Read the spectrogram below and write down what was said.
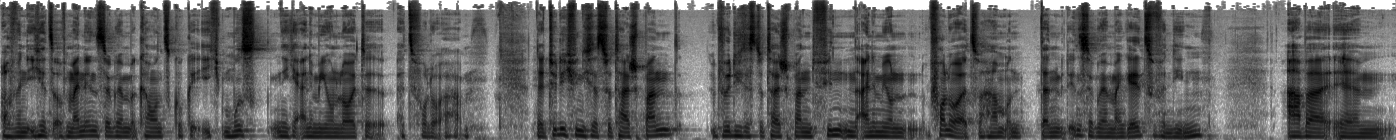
auch wenn ich jetzt auf meine Instagram-Accounts gucke, ich muss nicht eine Million Leute als Follower haben. Natürlich finde ich das total spannend, würde ich das total spannend finden, eine Million Follower zu haben und dann mit Instagram mein Geld zu verdienen. Aber ähm,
